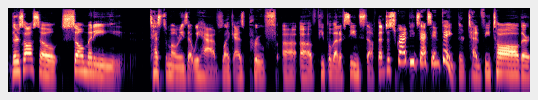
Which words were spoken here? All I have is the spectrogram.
there's also so many testimonies that we have, like as proof uh, of people that have seen stuff that describe the exact same thing. They're 10 feet tall. They're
